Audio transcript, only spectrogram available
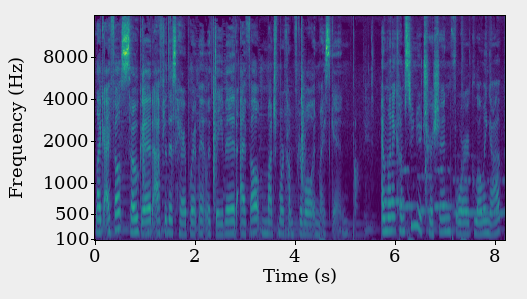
Like, I felt so good after this hair appointment with David, I felt much more comfortable in my skin. And when it comes to nutrition for glowing up,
